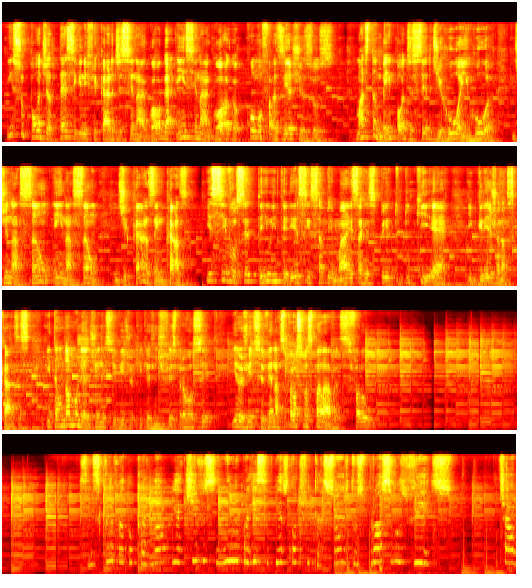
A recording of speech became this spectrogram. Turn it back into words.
Isso pode até significar de sinagoga em sinagoga, como fazia Jesus mas também pode ser de rua em rua, de nação em nação, de casa em casa. E se você tem o interesse em saber mais a respeito do que é Igreja nas Casas, então dá uma olhadinha nesse vídeo aqui que a gente fez para você e a gente se vê nas próximas palavras. Falou! Se inscreva no canal e ative o sininho para receber as notificações dos próximos vídeos. Tchau!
